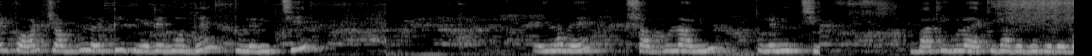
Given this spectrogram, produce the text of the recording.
এরপর চপগুলো একটি প্লেটের মধ্যে তুলে নিচ্ছি। এইভাবে সবগুলো আমি তুলে নিচ্ছি। বাকিগুলো একইভাবে ভেজে দেব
